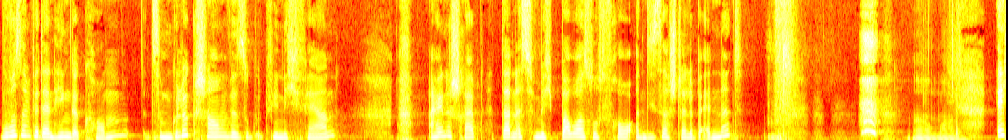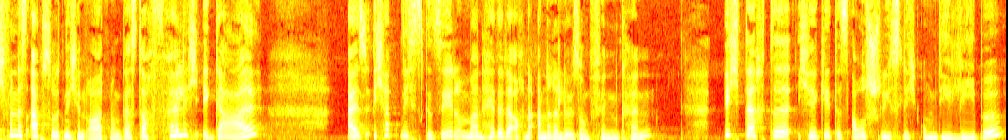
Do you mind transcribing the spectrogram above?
Wo sind wir denn hingekommen? Zum Glück schauen wir so gut wie nicht fern. Eine schreibt, dann ist für mich Bauersuchtfrau an dieser Stelle beendet. Oh Mann. Ich finde es absolut nicht in Ordnung. Das ist doch völlig egal. Also ich habe nichts gesehen und man hätte da auch eine andere Lösung finden können. Ich dachte, hier geht es ausschließlich um die Liebe.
